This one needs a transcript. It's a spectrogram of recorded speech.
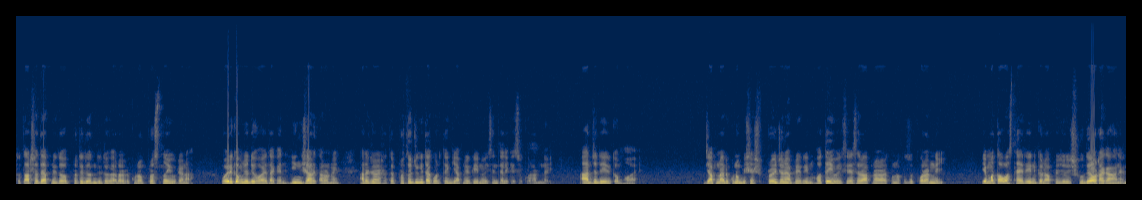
তো তার সাথে আপনি তো প্রতিদ্বন্দ্বিতা করার কোনো প্রশ্নই উঠে না। ওইরকম যদি হয়ে থাকেন হিংসার কারণে আরেকজনের সাথে প্রতিযোগিতা করতে গিয়ে আপনি ঋণ হয়েছেন, তাহলে কিছু করার নাই। আর যদি এরকম হয় যে আপনার কোনো বিশেষ প্রয়োজনে আপনি ঋণ হতেই হয়েছে, এছাড়া আপনার আর কোনো কিছু করার নেই। এমতো অবস্থায় ঋণ কেন? আপনি যদি সুদেও টাকা আনেন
